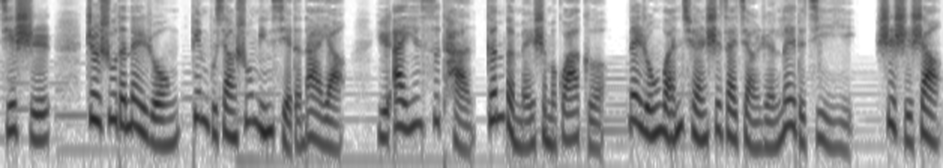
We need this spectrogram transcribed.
其实这书的内容并不像书名写的那样，与爱因斯坦根本没什么瓜葛，内容完全是在讲人类的记忆。事实上，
